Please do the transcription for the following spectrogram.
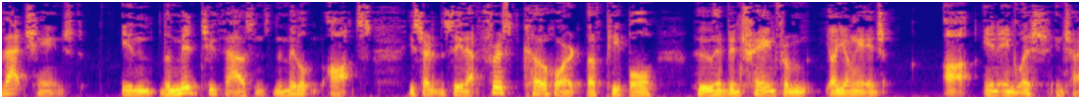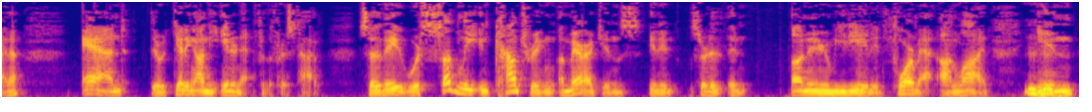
that changed in the mid 2000s, in the middle aughts. You started to see that first cohort of people who had been trained from a young age uh, in English in China, and they were getting on the internet for the first time. So they were suddenly encountering Americans in a sort of an unintermediated format online mm-hmm. in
